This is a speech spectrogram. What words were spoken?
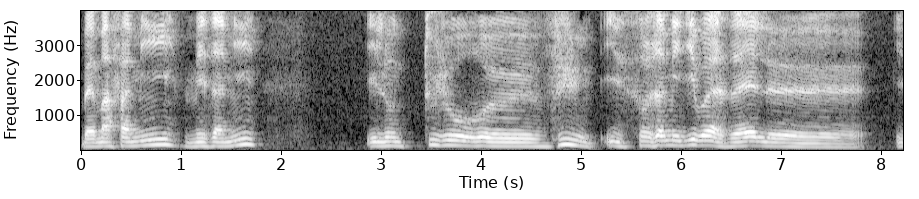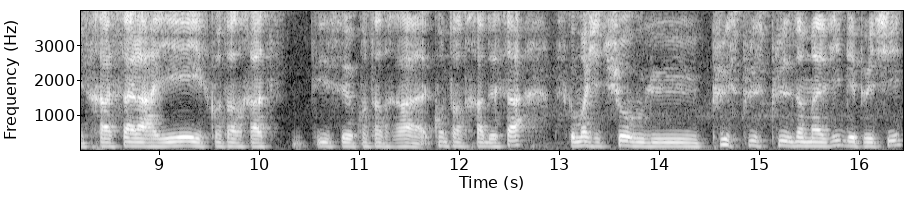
ben, ma famille, mes amis, ils l'ont toujours euh, vu. Ils se sont jamais dit, ouais, Azael, euh, il sera salarié, il se contentera, il se contentera, contentera de ça. Parce que moi, j'ai toujours voulu plus, plus, plus dans ma vie des petits.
